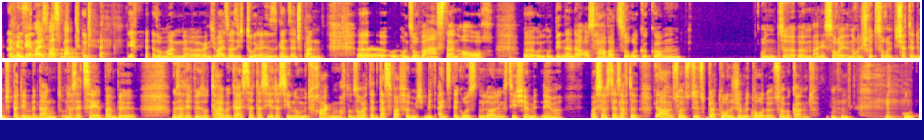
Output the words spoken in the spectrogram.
dann wenn wer weiß, was man tut. Ja, also Mann, ne? wenn ich weiß, was ich tue, dann ist es ganz entspannt. Äh, und, und so war es dann auch. Äh, und, und bin dann da aus Harvard zurückgekommen und äh, ähm, ah nee, sorry, noch einen Schritt zurück. Ich hatte mich bei dem bedankt und das erzählt beim Bill und gesagt, ich bin total begeistert, dass ihr das hier nur mit Fragen macht und so weiter. Das war für mich mit eins der größten Learnings, die ich hier mitnehme. Weißt du, was der sagte? Ja, das ist das platonische Methode, ist ja bekannt. Mhm. Gut.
